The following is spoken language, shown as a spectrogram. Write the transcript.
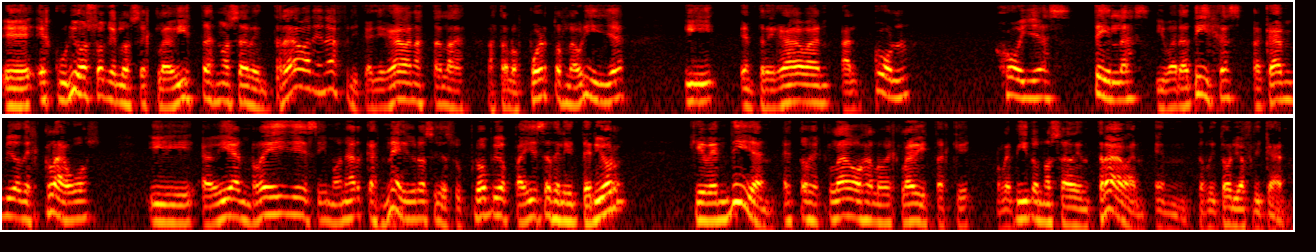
Eh, es curioso que los esclavistas no se adentraban en África, llegaban hasta, hasta los puertos, la orilla, y entregaban alcohol, joyas, telas y baratijas a cambio de esclavos, y habían reyes y monarcas negros y de sus propios países del interior que vendían estos esclavos a los esclavistas, que, repito, no se adentraban en territorio africano.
